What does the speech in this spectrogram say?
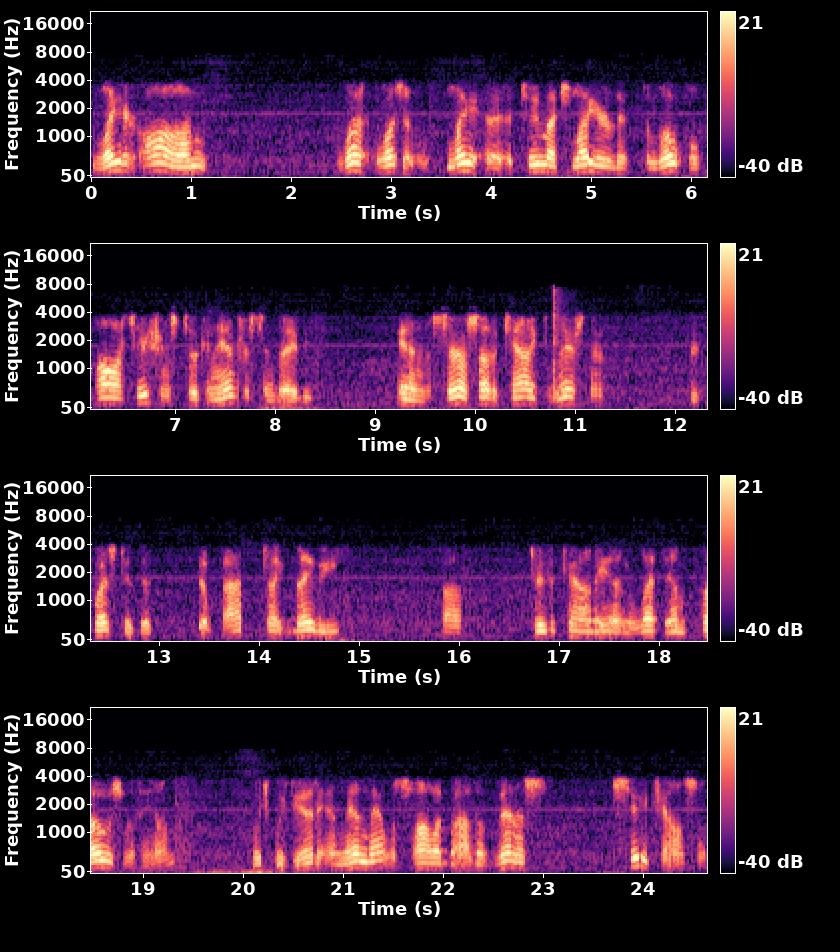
Later on, wasn't late, uh, too much later that the local politicians took an interest in Baby, and the Sarasota County Commissioner requested that, that I take Baby uh, to the county and let them pose with him, which we did, and then that was followed by the Venice City Council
